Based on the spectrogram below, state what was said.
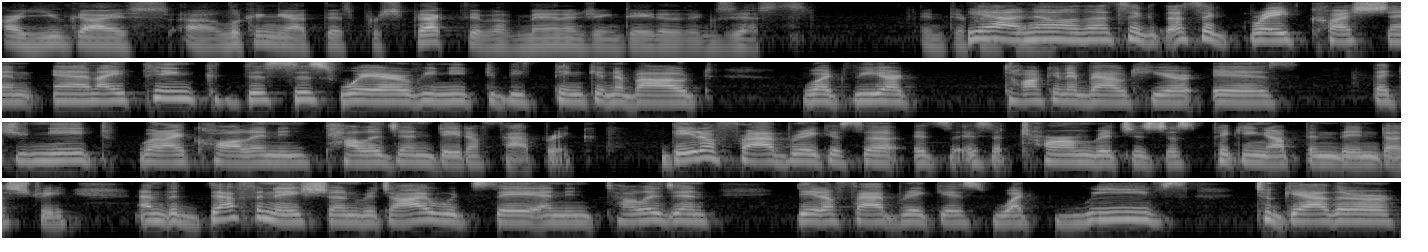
are you guys uh, looking at this perspective of managing data that exists in different Yeah, forms? no, that's a, that's a great question. And I think this is where we need to be thinking about what we are talking about here is that you need what I call an intelligent data fabric data fabric is a, is, is a term which is just picking up in the industry. And the definition, which I would say an intelligent data fabric is what weaves together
